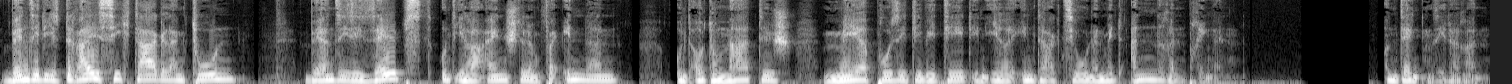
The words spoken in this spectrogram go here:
Wenn Sie dies 30 Tage lang tun, werden Sie sich selbst und Ihre Einstellung verändern und automatisch mehr Positivität in Ihre Interaktionen mit anderen bringen. Und denken Sie daran,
